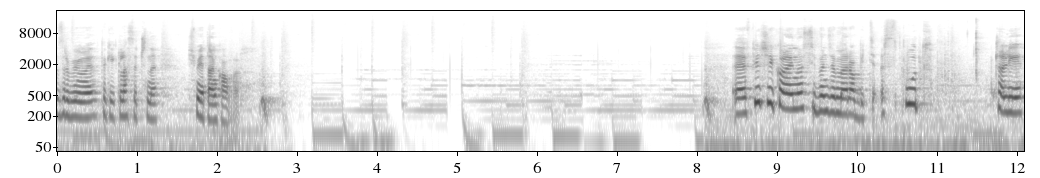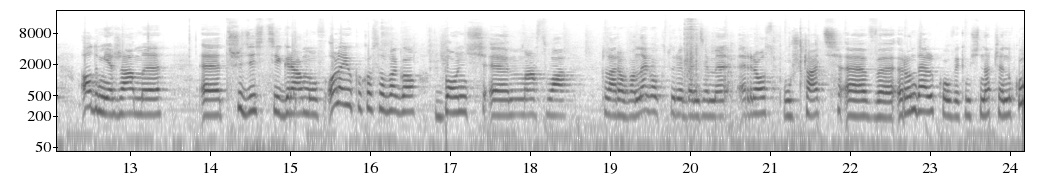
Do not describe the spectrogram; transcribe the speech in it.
zrobimy taki klasyczny śmietankowy. E, W pierwszej kolejności będziemy robić spód, czyli odmierzamy e, 30 gramów oleju kokosowego bądź e, masła klarowanego, który będziemy rozpuszczać e, w rondelku, w jakimś naczynku.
